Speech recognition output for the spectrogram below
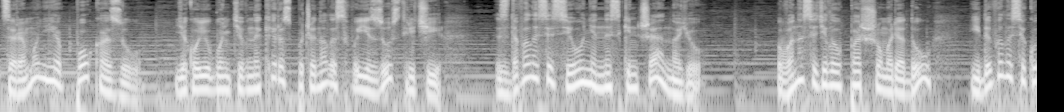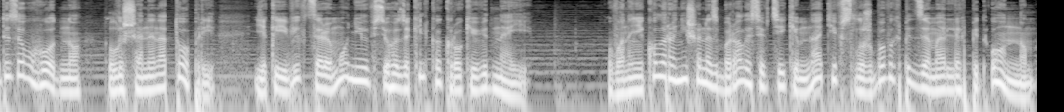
Церемонія показу, якою бунтівники розпочинали свої зустрічі, здавалася Сіоні нескінченною. Вона сиділа в першому ряду і дивилася куди завгодно, лише не на топрі, який вів церемонію всього за кілька кроків від неї. Вони ніколи раніше не збиралися в цій кімнаті в службових підземеллях під Онном,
